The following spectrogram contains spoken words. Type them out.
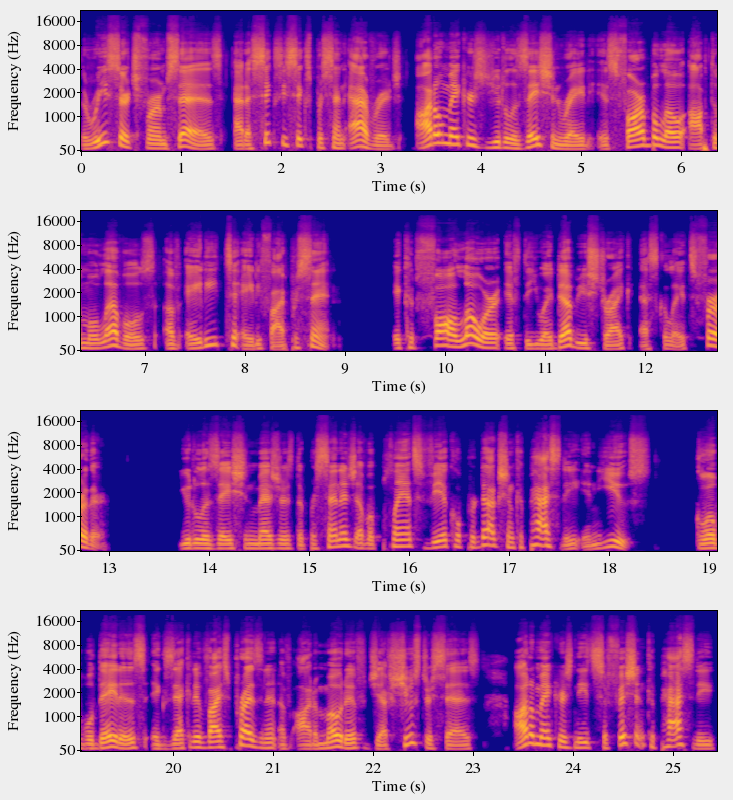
The research firm says at a 66% average, automakers' utilization rate is far below optimal levels of 80 to 85%. It could fall lower if the UAW strike escalates further. Utilization measures the percentage of a plant's vehicle production capacity in use. GlobalData's executive vice president of automotive, Jeff Schuster, says automakers need sufficient capacity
